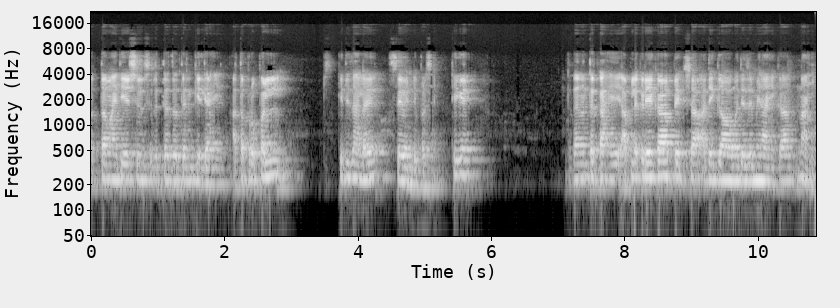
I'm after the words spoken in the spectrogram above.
पत्ता माहिती यशस्वीरित्या जतन केली आहे. आता प्रोफाईल किती झालंय? सेव्हन्टी पर्सेंट ठीक आहे? त्यानंतर काय आपल्याकडे एकापेक्षा अधिक गावामध्ये जमीन आहे का? नाही.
